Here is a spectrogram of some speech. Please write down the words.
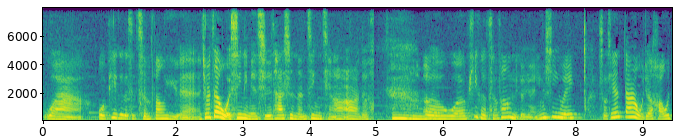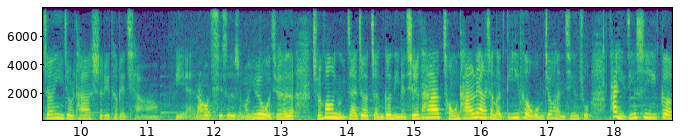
我啊，我 pick 的是陈芳宇，哎，就是在我心里面，其实她是能进前二二的。嗯呃，我 pick 陈芳宇的原因是因为，首先，当然我觉得毫无争议，就是他实力特别强。点，然后其次是什么？因为我觉得陈芳宇在这整个里面，其实他从他亮相的第一刻，我们就很清楚，他已经是一个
